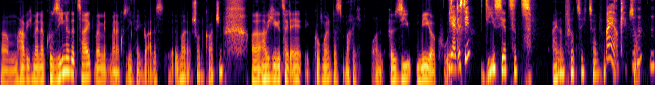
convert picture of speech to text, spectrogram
Ähm, habe ich meiner Cousine gezeigt, weil mit meiner Cousine kann ich über alles immer schon quatschen, äh, habe ich ihr gezeigt, ey, guck mal, das mache ich. Und äh, sie mega cool. Wie alt ist die? Die ist jetzt 41, 42. Ah ja, okay. So. Mhm, mhm.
